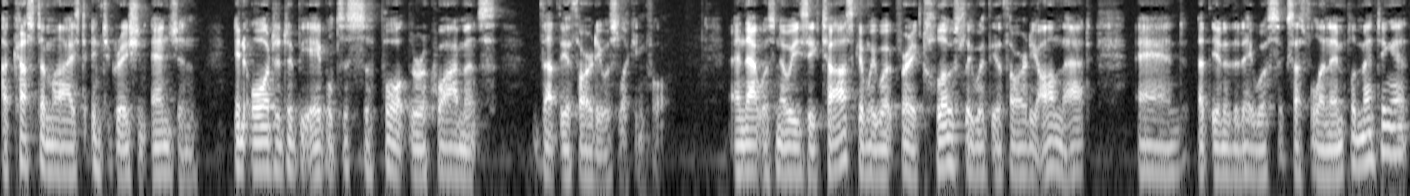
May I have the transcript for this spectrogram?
a customized integration engine in order to be able to support the requirements that the authority was looking for. And that was no easy task. And we worked very closely with the authority on that. And at the end of the day, we're successful in implementing it,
